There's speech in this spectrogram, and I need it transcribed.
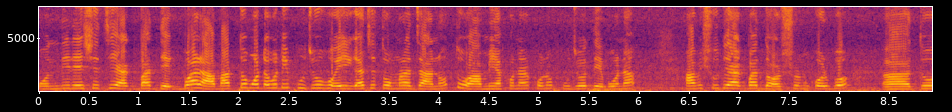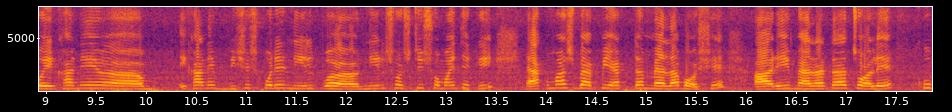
মন্দিরে এসেছি, একবার দেখব। আর আমার তো মোটামুটি পুজো হয়েই গেছে, তোমরা জানো, তো আমি এখন আর কোনো পুজো দেব না। আমি শুধু একবার দর্শন করব। তো এখানে এখানে বিশেষ করে নীল নীল ষষ্ঠীর সময় থেকেই এক মাস ব্যাপী একটা মেলা বসে। আর এই মেলাটা চলে খুব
